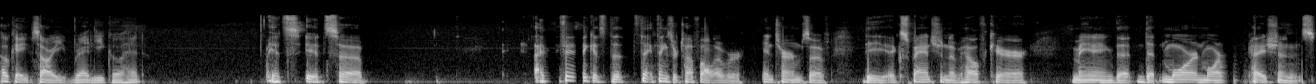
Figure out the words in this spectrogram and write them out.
Okay, sorry, Randy, go ahead. It's it's uh, I think it's the th- things are tough all over in terms of the expansion of healthcare meaning that, that more and more patients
